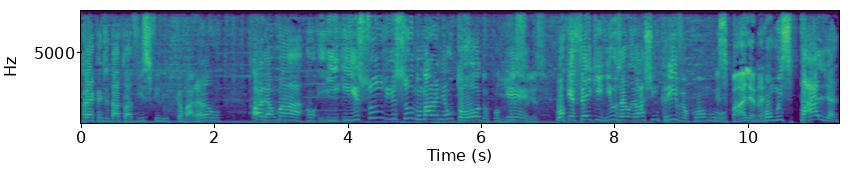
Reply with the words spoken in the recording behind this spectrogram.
pré-candidato a vice Felipe Camarão. Olha, uma. E, e isso, isso no Maranhão todo, porque. Isso, isso. Porque fake news eu, eu acho incrível como. Espalha, né? Como espalha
